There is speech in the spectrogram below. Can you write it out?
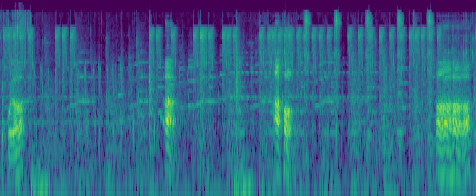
됐고요. 아. 아퍼. 아아아.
